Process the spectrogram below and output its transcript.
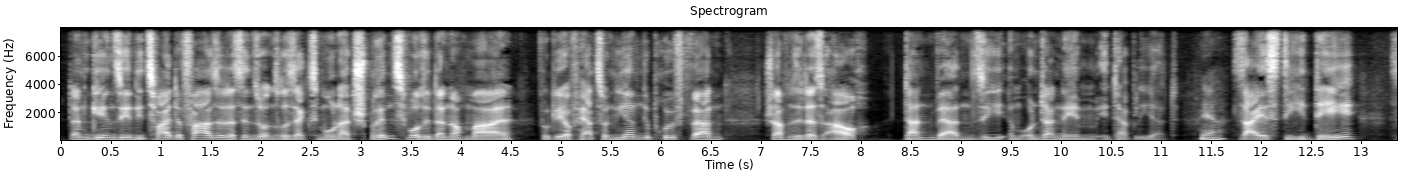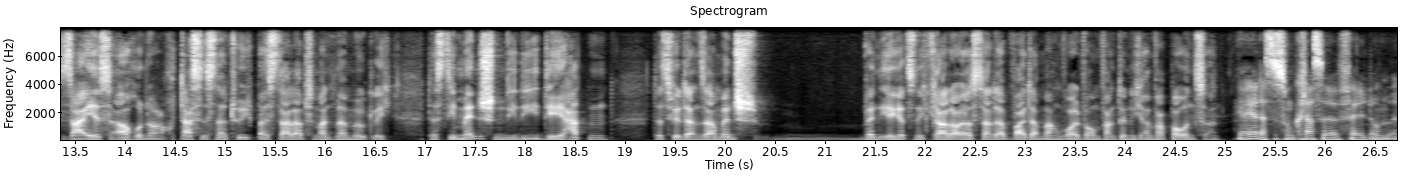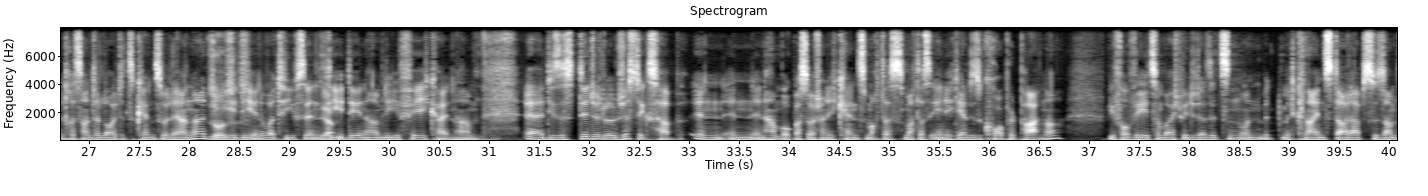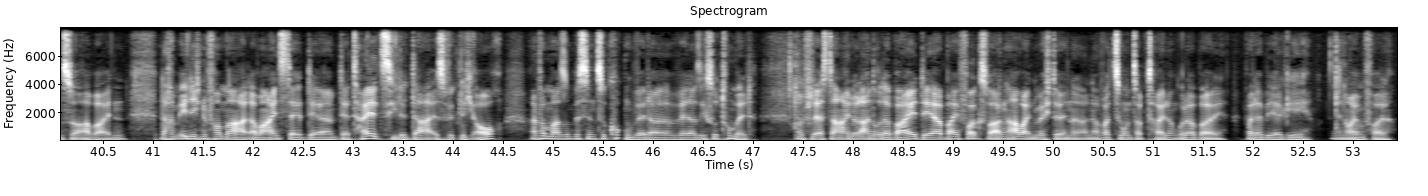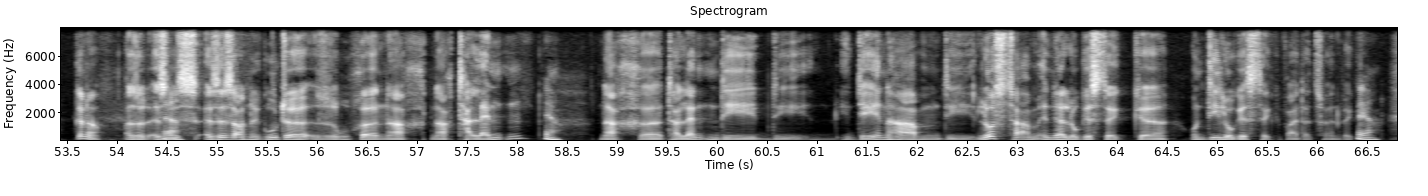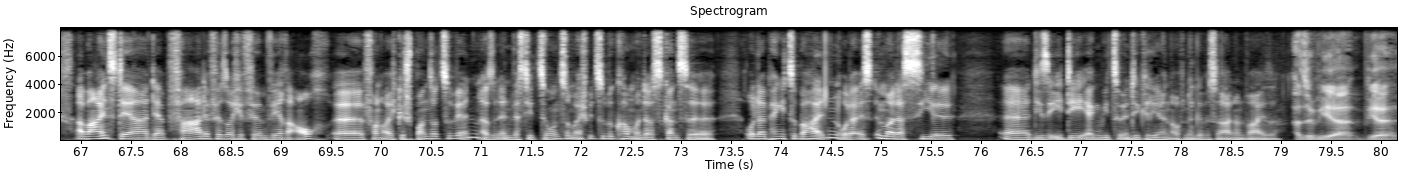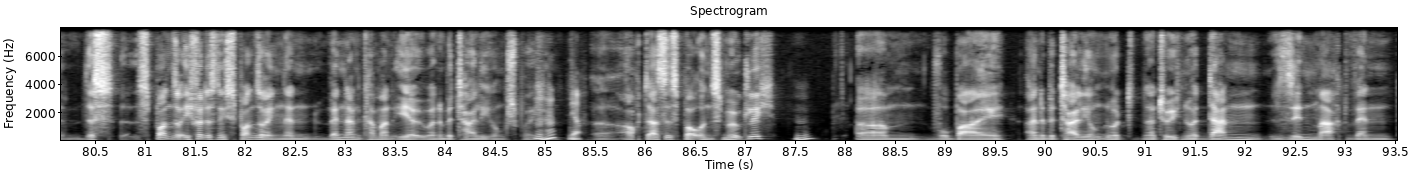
dann gehen sie in die zweite Phase, das sind so unsere sechs Monat Sprints, wo sie dann nochmal wirklich auf Herz und Nieren geprüft werden. Schaffen sie das auch, dann werden sie im Unternehmen etabliert. Ja. Sei es die Idee, sei es auch, und auch das ist natürlich bei Startups manchmal möglich, dass die Menschen, die die Idee hatten, dass wir dann sagen, Mensch, wenn ihr jetzt nicht gerade euer Startup weitermachen wollt, warum fangt ihr nicht einfach bei uns an? Ja, ja, das ist so ein klasse Feld, um interessante Leute zu kennenzulernen, ne? die, so die innovativ sind, ja. die Ideen haben, die die Fähigkeiten haben. Mhm. Äh, dieses Digital Logistics Hub in, in, in Hamburg, was du wahrscheinlich kennst, macht das, macht das ähnlich. Die haben diese Corporate Partner, wie VW zum Beispiel, die da sitzen und mit, mit kleinen Startups zusammenzuarbeiten, nach einem ähnlichen Format. Aber eins der, der, der Teilziele da ist wirklich auch, einfach mal so ein bisschen zu gucken, wer da, wer da sich so tummelt. Und vielleicht ist der ein oder andere dabei, der bei Volkswagen arbeiten möchte in einer Innovationsabteilung oder bei, bei der BRG in eurem Fall. Genau. Also es, ja. ist, es ist auch eine gute Suche nach, nach Talenten. Ja. Nach äh, Talenten, die, die Ideen haben, die Lust haben, in der Logistik äh, und die Logistik weiterzuentwickeln. Ja, aber eins der, der Pfade für solche Firmen wäre auch, äh, von euch gesponsert zu werden, also eine Investition zum Beispiel zu bekommen und das Ganze unabhängig zu behalten? Oder ist immer das Ziel, äh, diese Idee irgendwie zu integrieren auf eine gewisse Art und Weise? Also wir, wir, das Sponsor, ich würde es nicht Sponsoring nennen, wenn, dann kann man eher über eine Beteiligung sprechen. Mhm, ja. Äh, auch das ist bei uns möglich. Mhm. Ähm, wobei eine Beteiligung nur, natürlich nur dann Sinn macht, wenn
